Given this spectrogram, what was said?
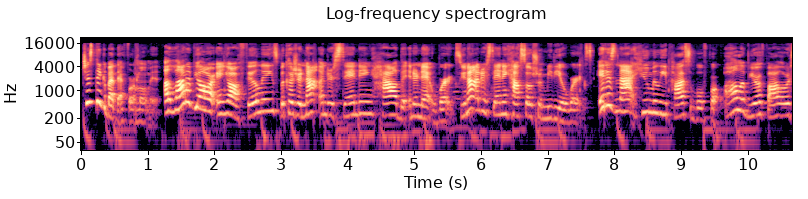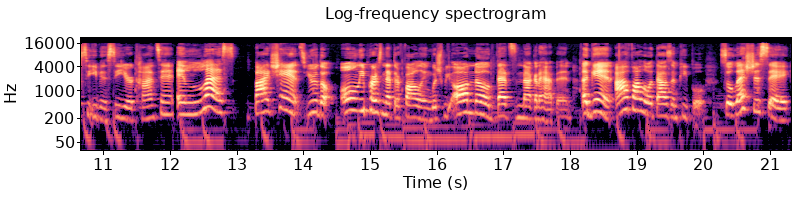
Just think about that for a moment. A lot of y'all are in y'all feelings because you're not understanding how the internet works. You're not understanding how social media works. It is not humanly possible for all of your followers to even see your content unless by chance you're the only person that they're following, which we all know that's not gonna happen. Again, I follow a thousand people. So let's just say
